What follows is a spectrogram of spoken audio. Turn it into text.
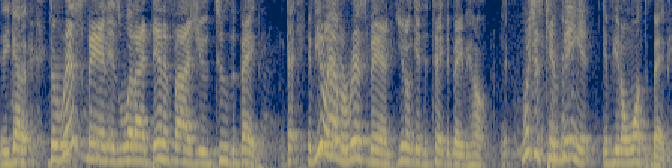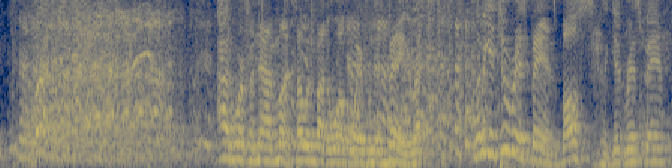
you got to. The wristband is what identifies you to the baby. Okay? If you don't have a wristband, you don't get to take the baby home, which is convenient if you don't want the baby. But I'd work for nine months. I wasn't about to walk away from this baby, right? Let me get two wristbands, boss. Get wristband.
